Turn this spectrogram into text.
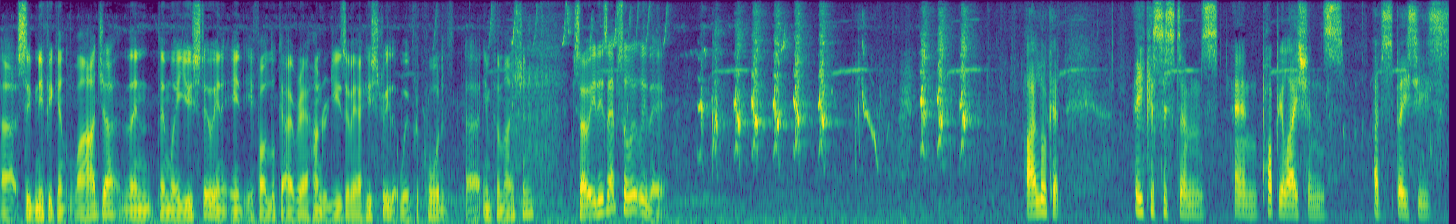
Uh, significant larger than, than we're used to. In, in, if I look over our 100 years of our history that we've recorded uh, information. So it is absolutely there. I look at ecosystems and populations of species,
